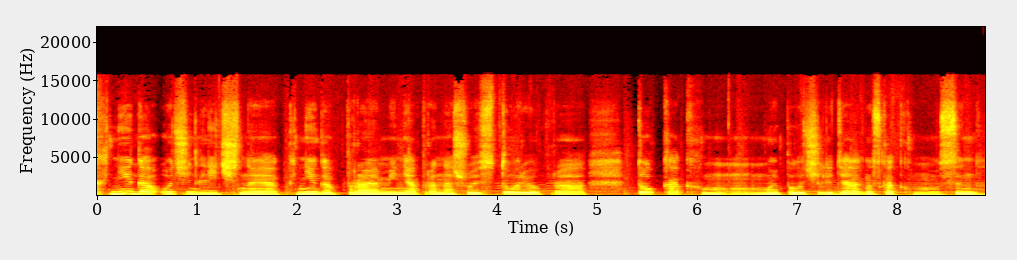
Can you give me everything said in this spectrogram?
Книга очень личная, книга про меня, про нашу историю, про то, как мы получили диагноз, как сын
